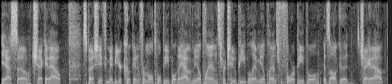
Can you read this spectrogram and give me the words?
Yeah, so check it out. Especially if maybe you're cooking for multiple people. They have meal plans for two people. They have meal plans for four people. It's all good. Check it out.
